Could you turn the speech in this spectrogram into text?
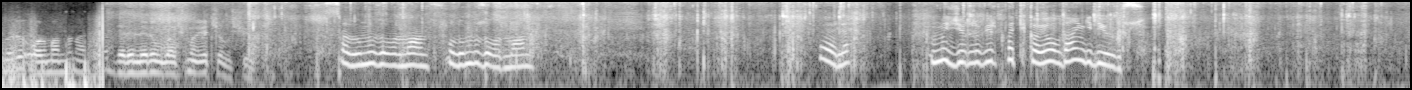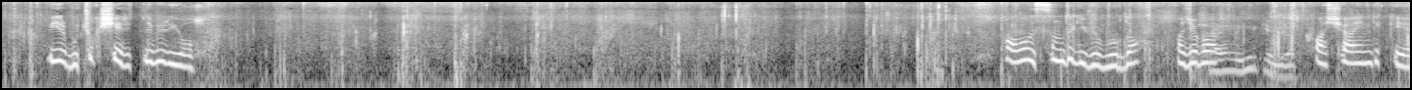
suları ormandan aşağı derelere ulaşmaya çalışıyor. Sağımız orman, solumuz orman. Böyle mıcırlı bir patika yoldan gidiyoruz. Bir buçuk şeritli bir yol. Hava ısındı gibi burada. Acaba Aşağıya indik ya biraz. aşağı indik diye.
